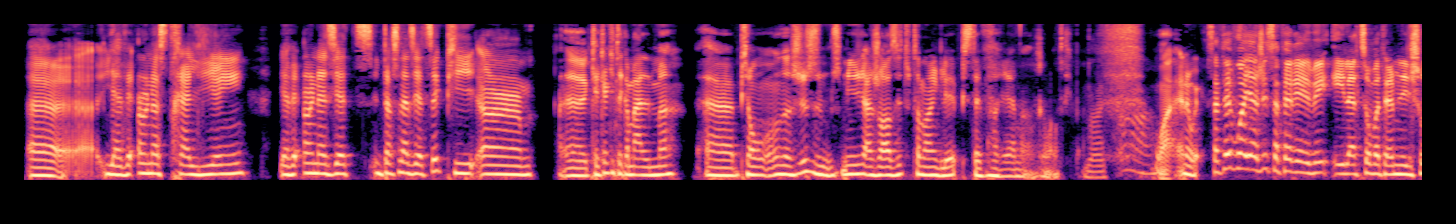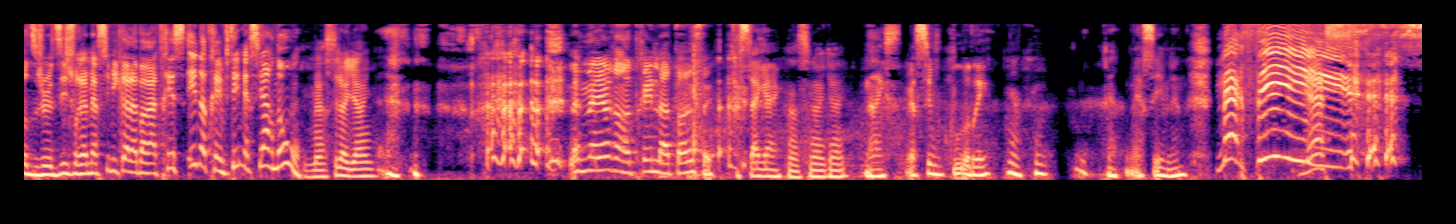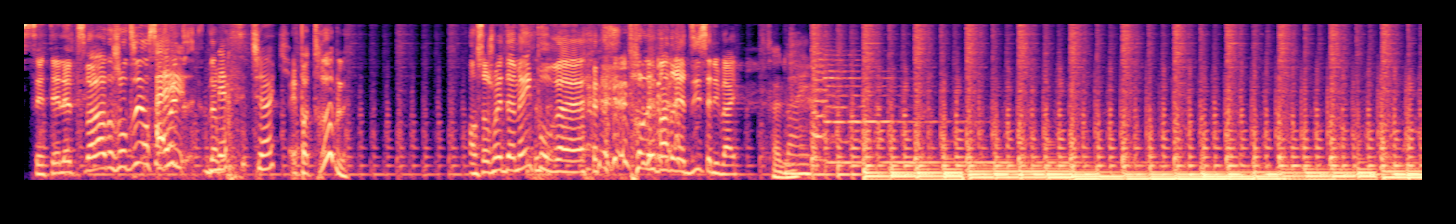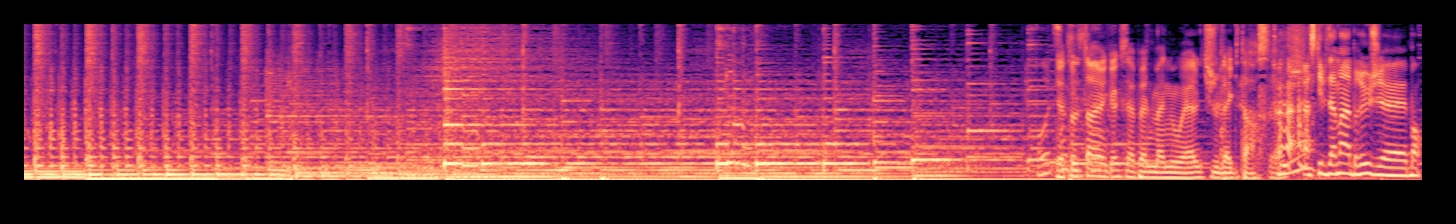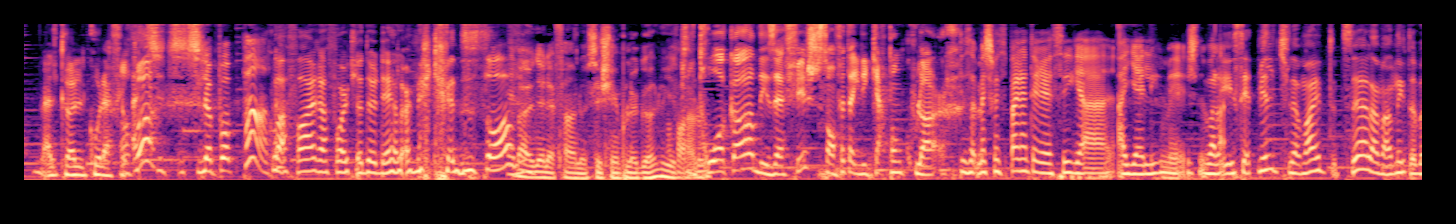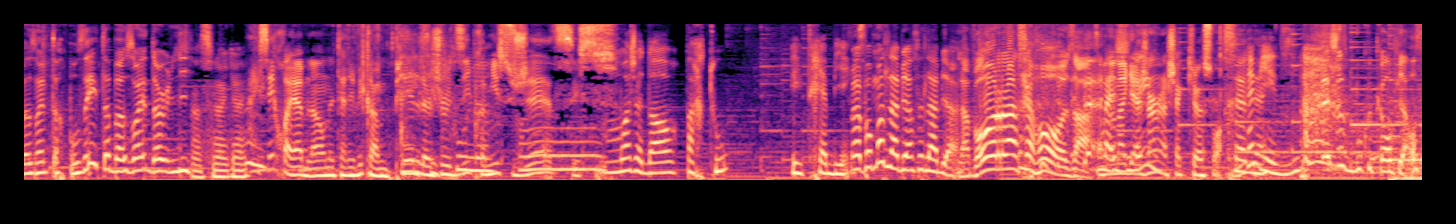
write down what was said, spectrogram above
euh, il y avait un Australien, il y avait un Asiatique, une personne asiatique, puis un euh, quelqu'un qui était comme allemand. Euh, puis on, on a juste mis à jaser tout en anglais, puis c'était vraiment vraiment trippant. Nice. Ouais, anyway. Ça fait voyager, ça fait rêver. Et là-dessus, on va terminer les shows du jeudi. Je vous remercie mes collaboratrices et notre invité. Merci Arnaud. Merci la gang. Le meilleur entrain de la Terre, c'est c'est la gang. Merci la gang. Nice. Merci beaucoup, Audrey. Merci. Merci, Evelyne. Merci! Yes! C'était le petit voleur d'aujourd'hui. On se Hey, de- merci Chuck. Hey, pas de trouble. On se rejoint demain pour, euh, pour le vendredi. Salut, bye. Salut. Bye. A tout le temps un gars qui s'appelle Manuel qui joue de la guitare sèche. Parce qu'évidemment, à Bruges, euh, bon, l'alcool coule à flot. Ah, tu, tu, tu l'as pas pas Quoi faire à Fort Lauderdale un mercredi soir? Ben, un éléphant, là. C'est chien pour le gars, là. Il y a tout- Trois quarts des affiches sont faites avec des cartons de couleur. C'est ça. Mais je serais super intéressée à, à y aller, mais je- voilà. Et 7000 km toute seule, à un moment donné, t'as besoin de te reposer et t'as besoin d'un lit. Merci la gang. Hey, c'est incroyable, hein. On est arrivé comme pile Hey, le c'est jeudi, fou, là. premier sujet. Oh, Moi, je dors partout et très bien. Ben, pour moi, de la bière, c'est de la bière. La Vorra Rosa. On en engage un à chaque soir. Très Très bien. bien dit. T'as juste beaucoup de confiance.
